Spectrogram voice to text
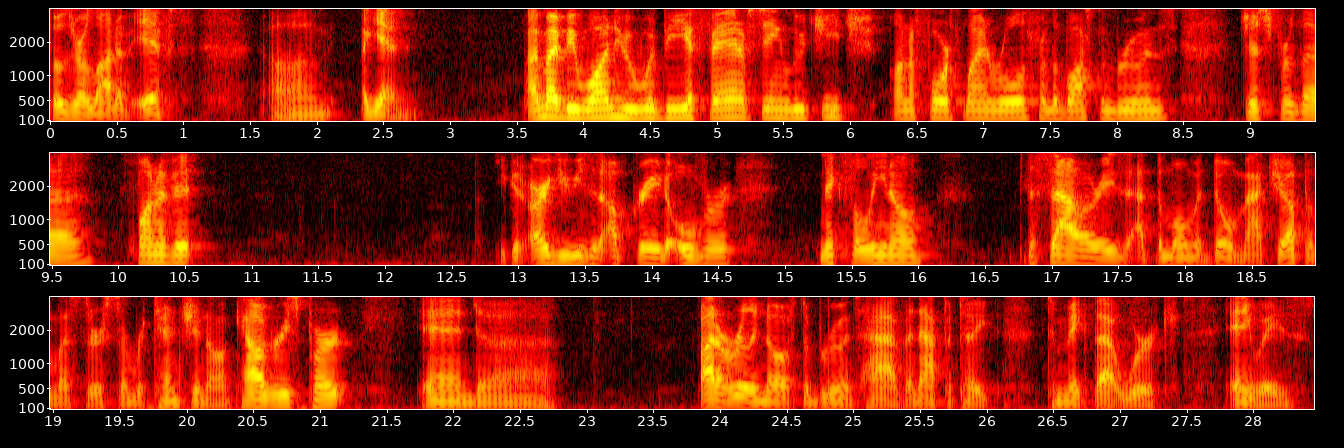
those are a lot of ifs. Um, again, I might be one who would be a fan of seeing Lucic on a fourth line role for the Boston Bruins just for the fun of it. You could argue he's an upgrade over Nick Foligno. The salaries at the moment don't match up unless there's some retention on Calgary's part. And uh, I don't really know if the Bruins have an appetite to make that work. Anyways,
